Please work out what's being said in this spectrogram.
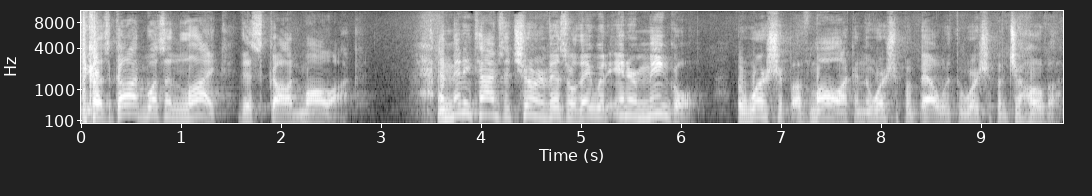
Because God wasn't like this God Moloch. And many times the children of Israel, they would intermingle the worship of Moloch and the worship of Baal with the worship of Jehovah.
